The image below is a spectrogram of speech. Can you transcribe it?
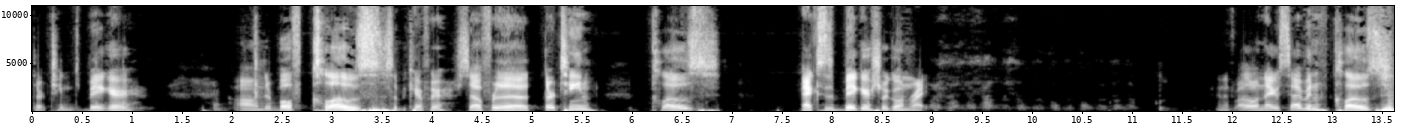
13 is bigger. Um, they're both closed, so be careful here. So for the 13, closed. X is bigger, so we're going right. And if other one negative 7, closed.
